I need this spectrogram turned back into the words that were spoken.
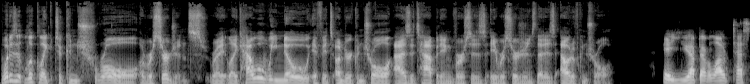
What does it look like to control a resurgence, right? Like, how will we know if it's under control as it's happening versus a resurgence that is out of control? You have to have a lot of test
